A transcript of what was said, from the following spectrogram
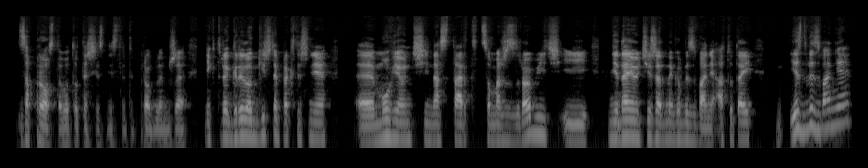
za proste, bo to też jest niestety problem, że niektóre gry logiczne praktycznie e, mówią ci na start, co masz zrobić i nie dają ci żadnego wyzwania. A tutaj jest wyzwanie,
